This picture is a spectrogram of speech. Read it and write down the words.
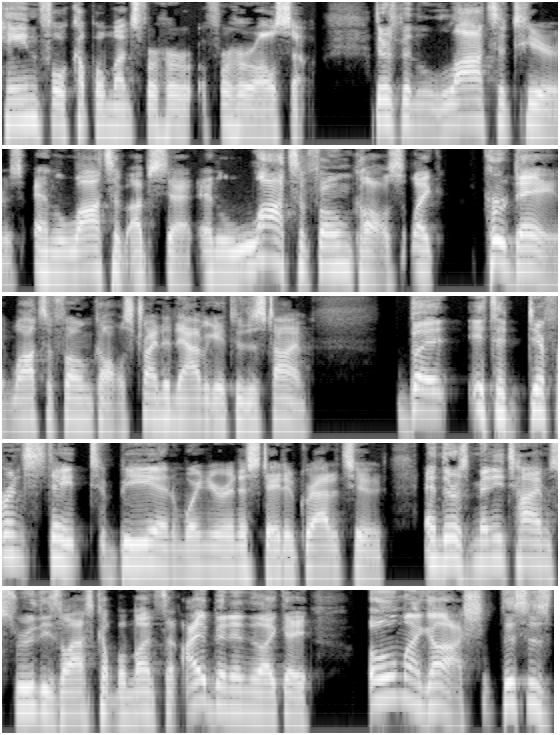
painful couple months for her, for her also. There's been lots of tears and lots of upset and lots of phone calls, like per day, lots of phone calls trying to navigate through this time. But it's a different state to be in when you're in a state of gratitude. And there's many times through these last couple months that I've been in like a, oh my gosh, this is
